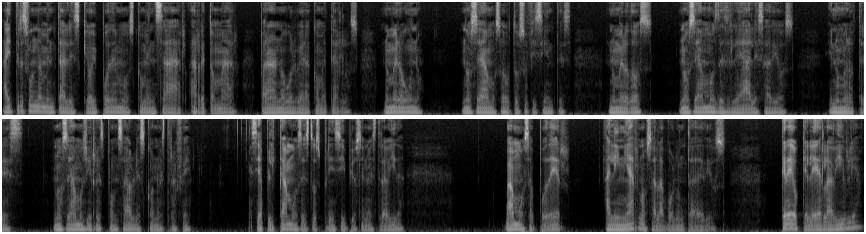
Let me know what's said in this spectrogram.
Hay tres fundamentales que hoy podemos comenzar a retomar para no volver a cometerlos. Número uno, no seamos autosuficientes. Número dos, no seamos desleales a Dios. Y número tres, no seamos irresponsables con nuestra fe. Si aplicamos estos principios en nuestra vida, vamos a poder alinearnos a la voluntad de Dios. Creo que leer la Biblia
